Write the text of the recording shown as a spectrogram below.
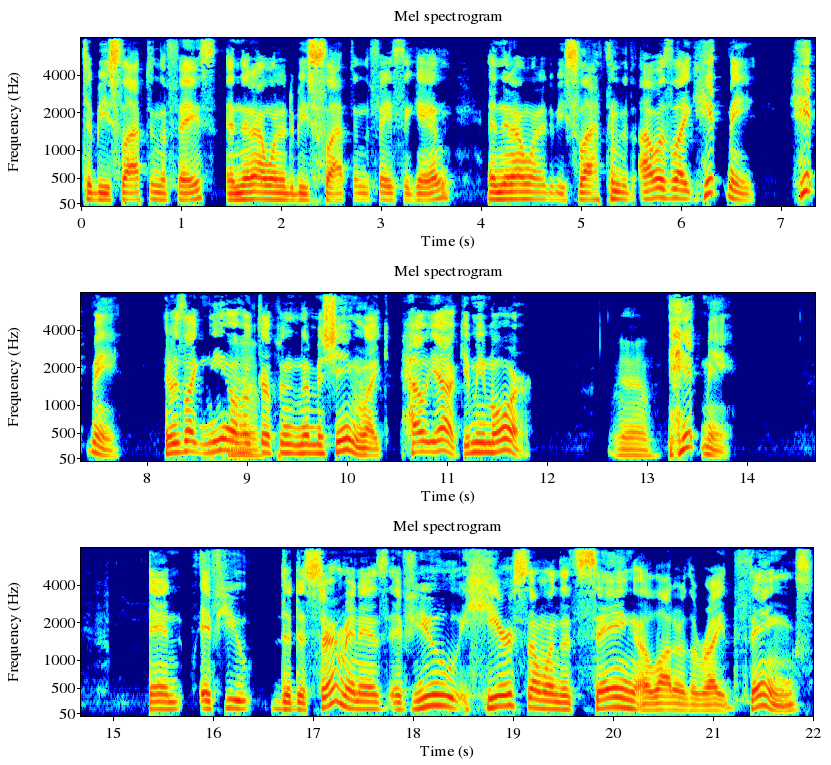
to be slapped in the face, and then I wanted to be slapped in the face again, and then I wanted to be slapped in the. I was like, hit me, hit me. It was like Neo yeah. hooked up in the machine. Like, hell yeah, give me more. Yeah, hit me. And if you the discernment is if you hear someone that's saying a lot of the right things,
